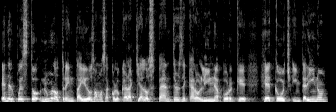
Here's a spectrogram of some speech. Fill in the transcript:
En el puesto número 32 vamos a colocar aquí a los Panthers de Carolina. Porque head coach interino.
